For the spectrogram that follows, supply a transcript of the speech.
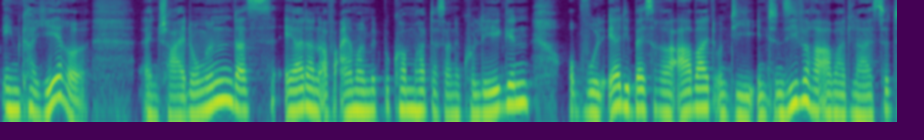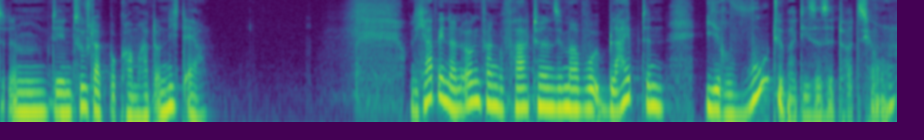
in Karriere Entscheidungen, dass er dann auf einmal mitbekommen hat, dass seine Kollegin, obwohl er die bessere Arbeit und die intensivere Arbeit leistet, ähm, den Zuschlag bekommen hat und nicht er. Und ich habe ihn dann irgendwann gefragt, hören Sie mal, wo bleibt denn Ihre Wut über diese Situation?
